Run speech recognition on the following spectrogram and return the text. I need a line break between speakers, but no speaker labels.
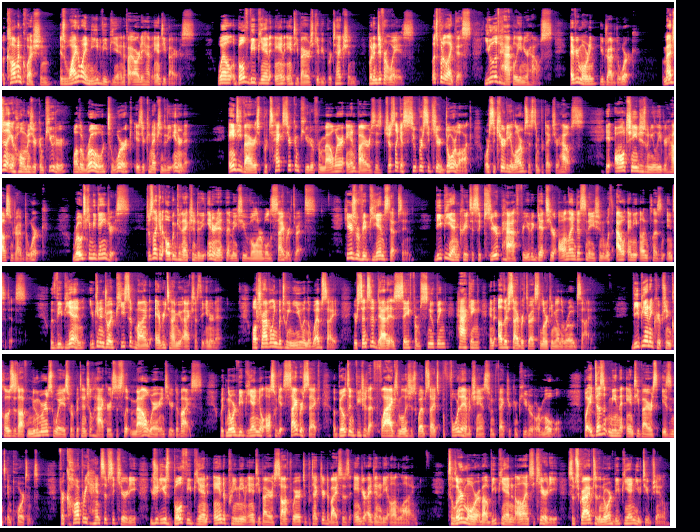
A common question is why do I need VPN if I already have antivirus? Well, both VPN and antivirus give you protection, but in different ways. Let's put it like this you live happily in your house. Every morning, you drive to work. Imagine that your home is your computer, while the road to work is your connection to the internet. Antivirus protects your computer from malware and viruses just like a super secure door lock or security alarm system protects your house. It all changes when you leave your house and drive to work. Roads can be dangerous just like an open connection to the internet that makes you vulnerable to cyber threats. Here's where VPN steps in. VPN creates a secure path for you to get to your online destination without any unpleasant incidents. With VPN, you can enjoy peace of mind every time you access the internet. While traveling between you and the website, your sensitive data is safe from snooping, hacking, and other cyber threats lurking on the roadside. VPN encryption closes off numerous ways for potential hackers to slip malware into your device. With NordVPN, you'll also get CyberSec, a built in feature that flags malicious websites before they have a chance to infect your computer or mobile. But it doesn't mean that antivirus isn't important. For comprehensive security, you should use both VPN and a premium antivirus software to protect your devices and your identity online. To learn more about VPN and online security, subscribe to the NordVPN YouTube channel.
